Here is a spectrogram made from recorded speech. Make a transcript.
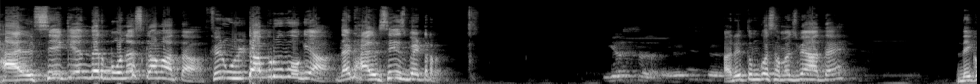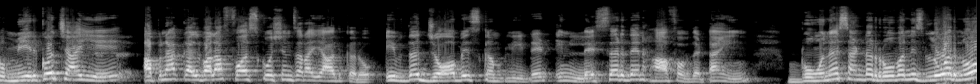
हेल्से के अंदर बोनस कम आता फिर उल्टा प्रूव हो गया दैट हेल्से इज बेटर अरे तुमको समझ में आता है देखो मेरे को चाहिए अपना कल वाला फर्स्ट क्वेश्चन जरा याद करो if the job is completed in lesser than half of the time bonus under Rowan is lower no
